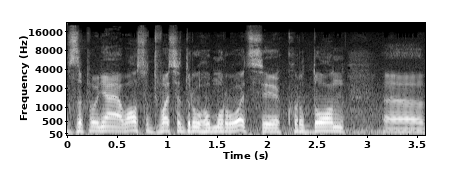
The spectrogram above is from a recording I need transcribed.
запевняю вас, у 22-му році кордон. Е,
